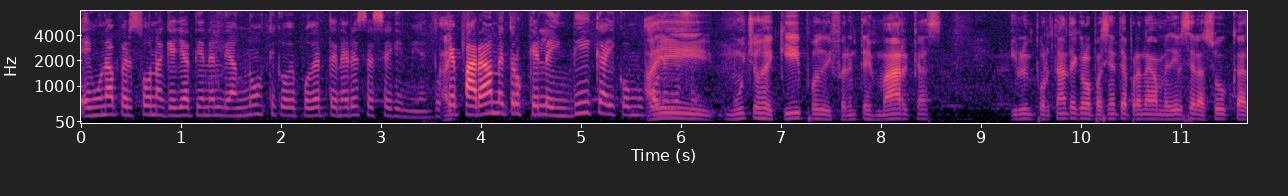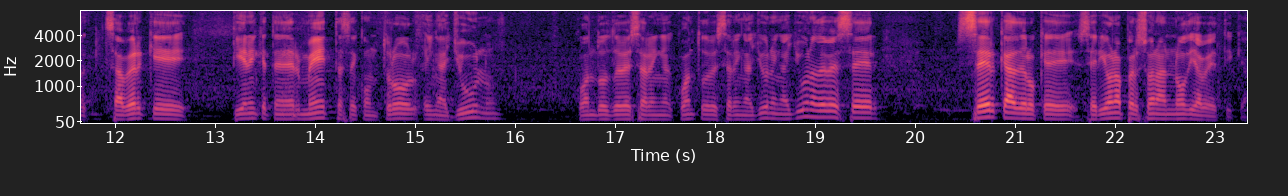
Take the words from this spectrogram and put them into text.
en una persona que ya tiene el diagnóstico de poder tener ese seguimiento. ¿Qué Hay- parámetros que le indica y cómo ser? Hay muchos equipos de diferentes marcas y lo importante es que los pacientes aprendan a medirse el azúcar, saber que tienen que tener metas de control en ayunos, cuándo debe ser en, cuánto debe ser en ayuno. En ayuno debe ser cerca de lo que sería una persona no diabética.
